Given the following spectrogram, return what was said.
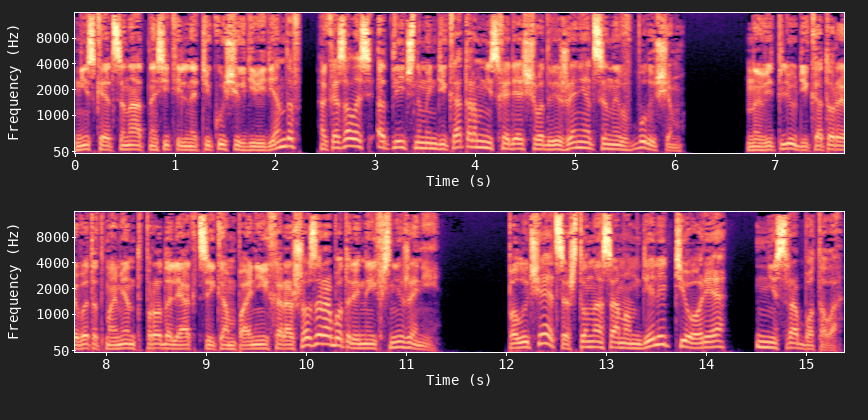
Низкая цена относительно текущих дивидендов оказалась отличным индикатором нисходящего движения цены в будущем. Но ведь люди, которые в этот момент продали акции компании, хорошо заработали на их снижении. Получается, что на самом деле теория не сработала.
